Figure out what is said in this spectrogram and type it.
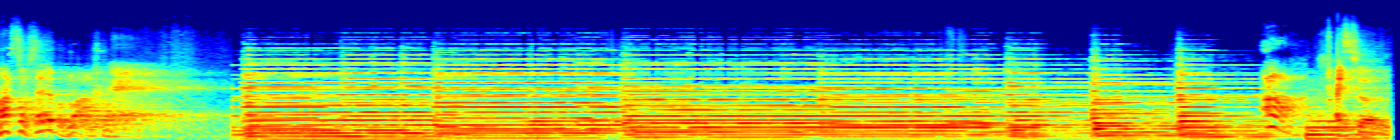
Mach's doch selber, du Arschloch. Ah! Scheiße.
